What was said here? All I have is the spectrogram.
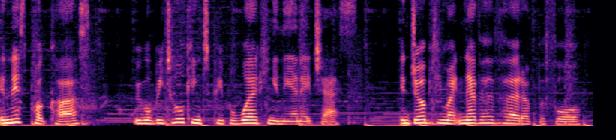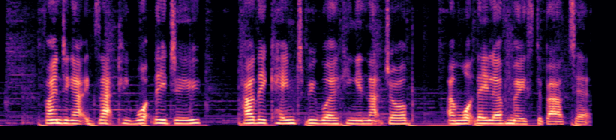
In this podcast, we will be talking to people working in the NHS, in jobs you might never have heard of before, finding out exactly what they do, how they came to be working in that job, and what they love most about it.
